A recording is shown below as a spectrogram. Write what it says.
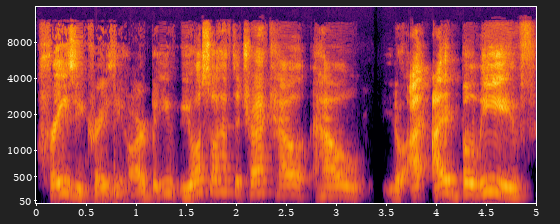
crazy, crazy hard. But you you also have to track how how you know I, I believe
